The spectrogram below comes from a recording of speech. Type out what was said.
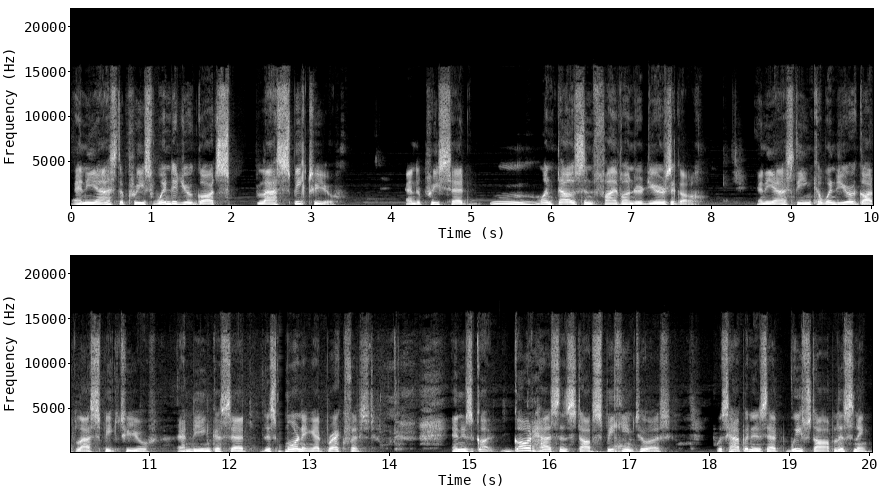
And he asked the priest, When did your God last speak to you? And the priest said, mm, 1,500 years ago. And he asked the Inca, When did your God last speak to you? And the Inca said, This morning at breakfast. And his God, God hasn't stopped speaking to us. What's happened is that we've stopped listening.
